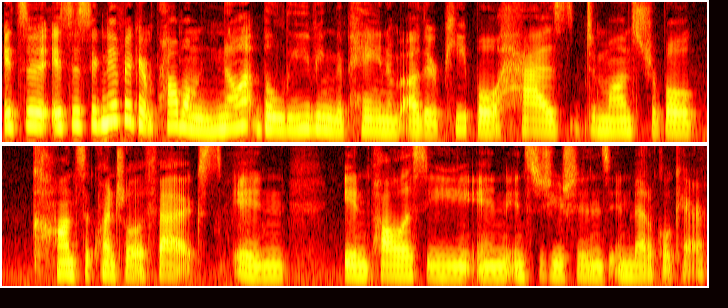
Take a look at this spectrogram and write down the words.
it's a it's a significant problem. Not believing the pain of other people has demonstrable consequential effects in in policy, in institutions, in medical care.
